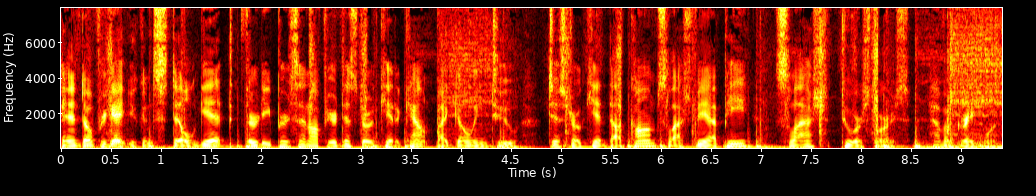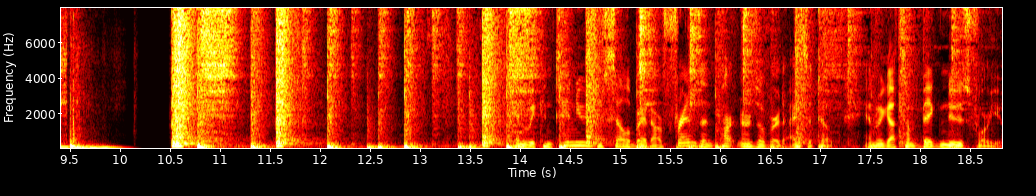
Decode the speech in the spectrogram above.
And don't forget, you can still get 30% off your DistroKid account by going to distrokid.com slash VIP slash tour stories. Have a great one. And we continue to celebrate our friends and partners over at Izotope, and we got some big news for you.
